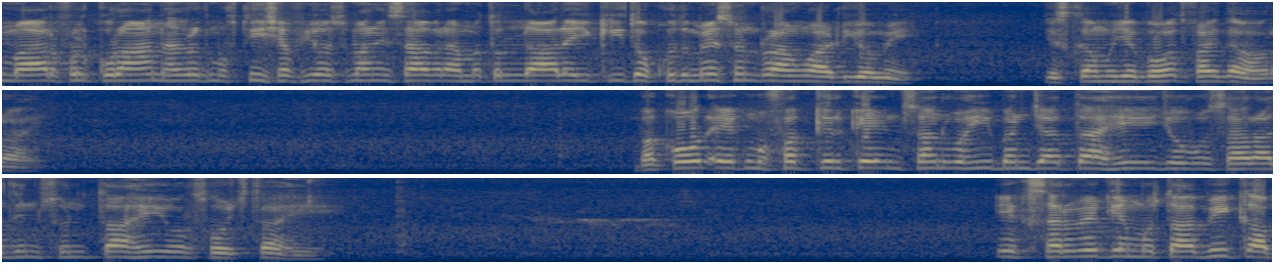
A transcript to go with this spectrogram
معرف القرآن حضرت مفتی شفیع عثمانی صاحب رحمۃ اللہ علیہ کی تو خود میں سن رہا ہوں آڈیو میں، جس کا مجھے بہت فائدہ ہو رہا ہے۔ بقول ایک مفکر کے انسان وہی بن جاتا ہے جو وہ سارا دن سنتا ہے اور سوچتا ہے۔ ایک سروے کے مطابق اب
